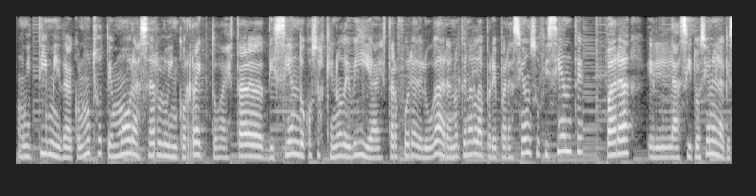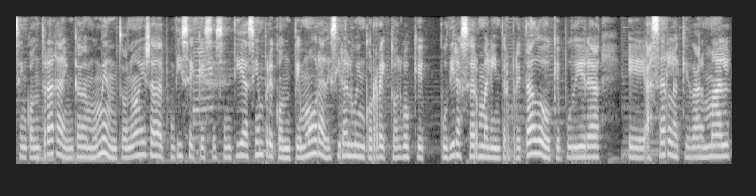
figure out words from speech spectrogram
muy tímida, con mucho temor a hacer lo incorrecto, a estar diciendo cosas que no debía, a estar fuera de lugar, a no tener la preparación suficiente para la situación en la que se encontrara en cada momento, ¿no? Ella dice que se sentía siempre con temor a decir algo incorrecto, algo que pudiera ser malinterpretado o que pudiera eh, hacerla quedar mal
